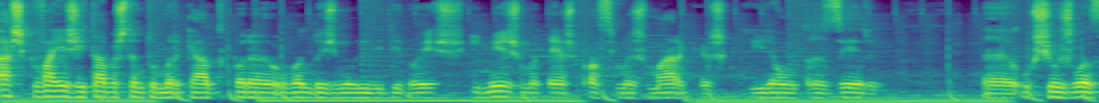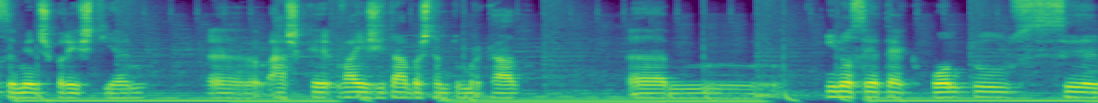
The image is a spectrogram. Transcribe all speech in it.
acho que vai agitar bastante o mercado para o ano 2022 e mesmo até as próximas marcas que irão trazer uh, os seus lançamentos para este ano. Uh, acho que vai agitar bastante o mercado um, e não sei até que ponto se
